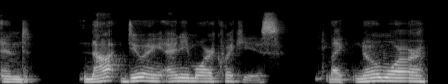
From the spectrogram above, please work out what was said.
and not doing any more quickies, like no more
